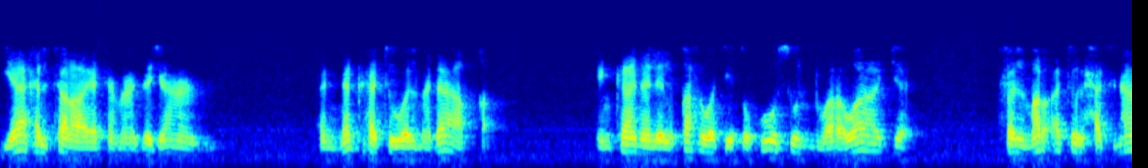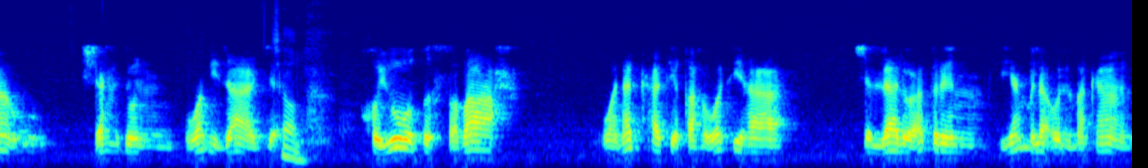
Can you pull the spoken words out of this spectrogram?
يا هل ترى يتمازجان النكهة والمذاق؟ إن كان للقهوة طقوس ورواج فالمرأة الحسناء شهد ومزاج إن شاء الله. خيوط الصباح ونكهة قهوتها شلال عطر يملأ المكان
